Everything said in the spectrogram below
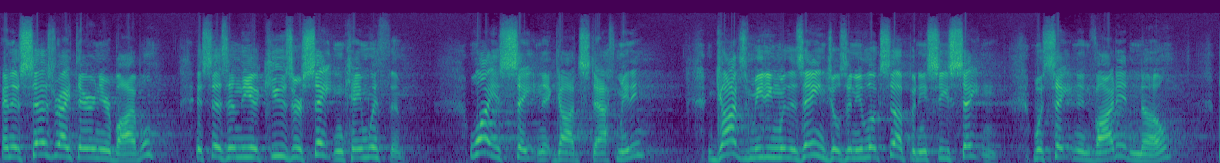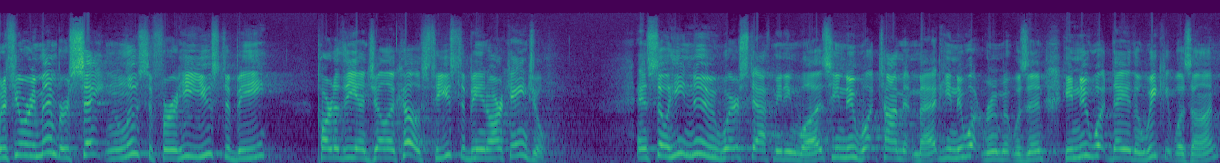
and it says right there in your Bible, it says, And the accuser, Satan, came with them. Why is Satan at God's staff meeting? God's meeting with his angels, and he looks up and he sees Satan. Was Satan invited? No. But if you'll remember, Satan, Lucifer, he used to be part of the angelic host. He used to be an archangel. And so he knew where staff meeting was. He knew what time it met. He knew what room it was in. He knew what day of the week it was on.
